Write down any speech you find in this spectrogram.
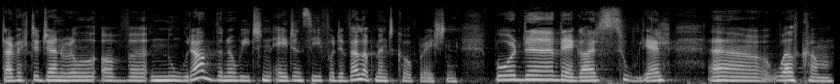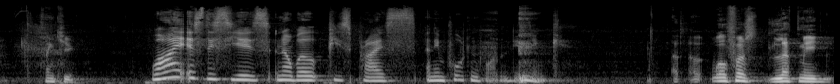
Director General of uh, NORAD, the Norwegian Agency for Development Cooperation, Bård uh, Vegar Solhjell. welcome. Thank you. Why is this year's Nobel Peace Prize an important one, do you think? Uh, well, first, let me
